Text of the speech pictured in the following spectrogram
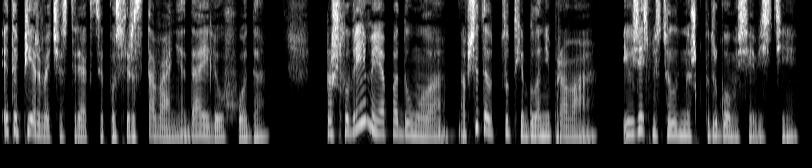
Это первая часть реакции после расставания, да, или ухода. Прошло время я подумала, вообще-то тут я была не права. И вот здесь мне стоило немножко по-другому себя вести.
